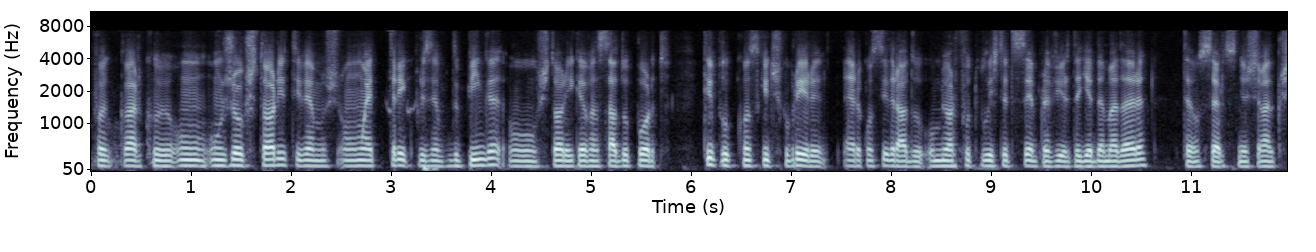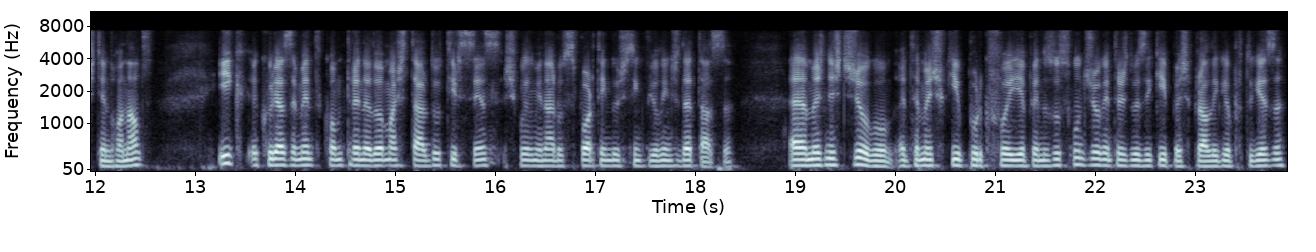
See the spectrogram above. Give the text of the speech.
Foi claro que um, um jogo histórico, tivemos um hat-trick, por exemplo, de Pinga, um histórico avançado do Porto, que pelo que consegui descobrir era considerado o melhor futebolista de sempre a vir da Ilha da Madeira, até um certo senhor chamado Cristiano Ronaldo e que, curiosamente, como treinador mais tarde do Tirsense, chegou a eliminar o Sporting dos cinco violinos da taça. Uh, mas neste jogo também escolhi porque foi apenas o segundo jogo entre as duas equipas para a Liga Portuguesa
